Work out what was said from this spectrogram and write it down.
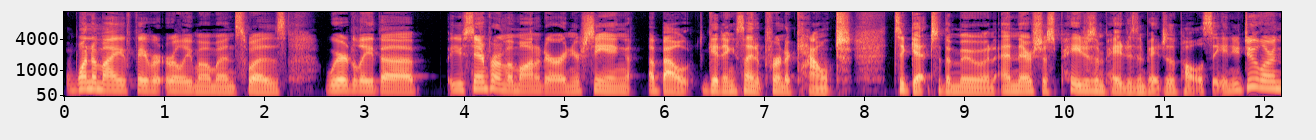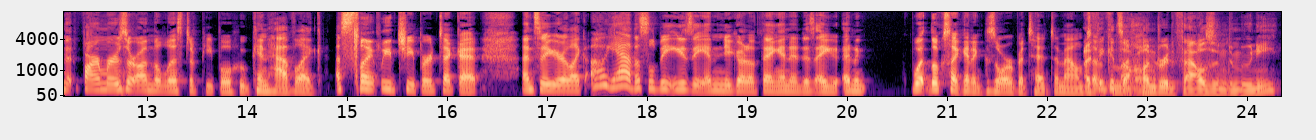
one of my favorite early moments was weirdly the you stand in front of a monitor and you're seeing about getting signed up for an account to get to the moon. And there's just pages and pages and pages of policy. And you do learn that farmers are on the list of people who can have like a slightly cheaper ticket. And so you're like oh yeah this will be easy. And you go to the thing and it is a an what looks like an exorbitant amount. I think it's a hundred thousand Mooney,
